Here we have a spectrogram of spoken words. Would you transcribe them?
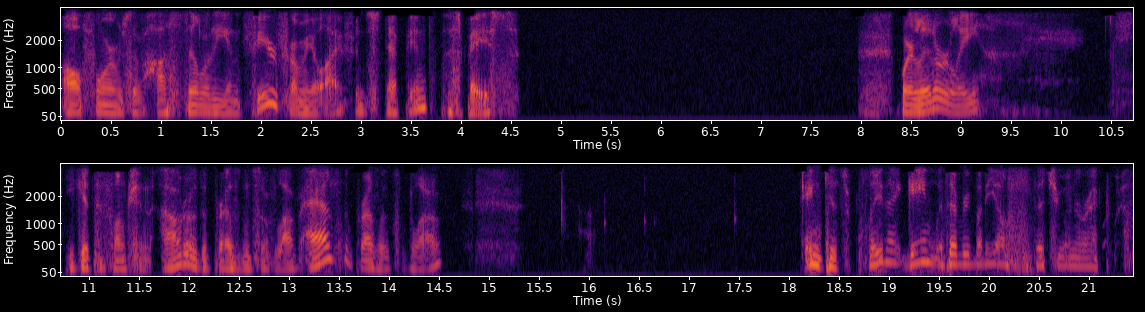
all forms of hostility and fear from your life and step into the space where literally you get to function out of the presence of love as the presence of love and gets to play that game with everybody else that you interact with.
